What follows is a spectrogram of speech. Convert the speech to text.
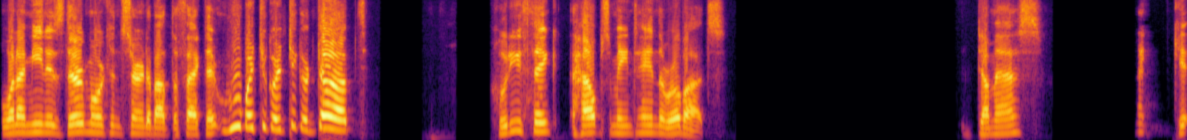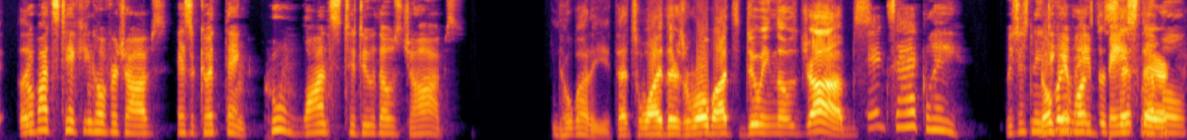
what i mean is they're more concerned about the fact that robots are going to take our jobs who do you think helps maintain the robots dumbass Like, Get, like Robots taking over jobs is a good thing. Who wants to do those jobs? Nobody. That's why there's robots doing those jobs. Exactly. We just need Nobody to give a base level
